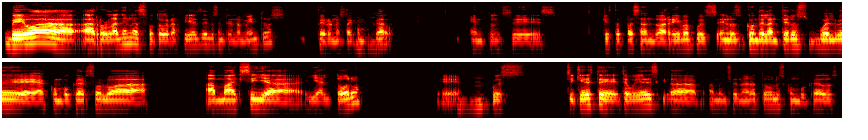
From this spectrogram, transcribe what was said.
Veo a, a, Roland en las fotografías de los entrenamientos, pero no está convocado. Uh -huh. Entonces, ¿qué está pasando? Arriba, pues en los, con delanteros vuelve a convocar solo a, a Maxi y, al Toro. Eh, pues si quieres te, voy a, mencionar a todos los convocados.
